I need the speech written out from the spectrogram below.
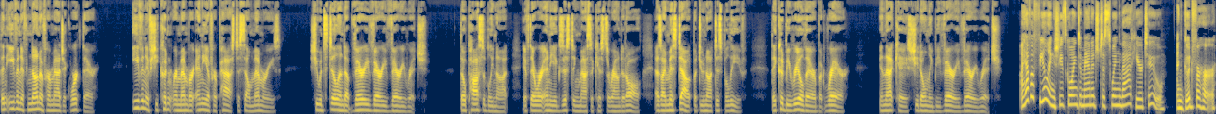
then even if none of her magic worked there, even if she couldn't remember any of her past to sell memories, she would still end up very, very, very rich. Though possibly not if there were any existing masochists around at all, as I misdoubt but do not disbelieve. They could be real there, but rare. In that case, she'd only be very, very rich. I have a feeling she's going to manage to swing that here too, and good for her.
